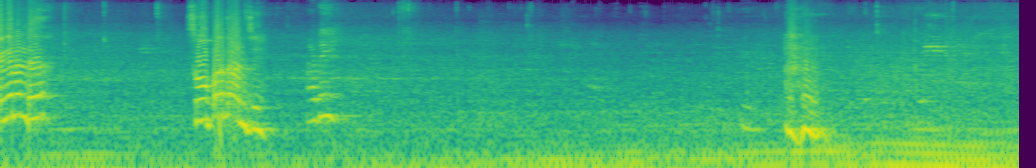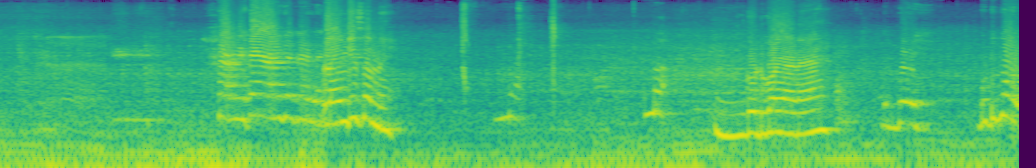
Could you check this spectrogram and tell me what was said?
എങ്ങനെയുണ്ട് സൂപ്പർ കാണിച്ചേ. തന്നെ ഗുഡ് ബോയ് ആണേ. ഗുഡ് ബോയ്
